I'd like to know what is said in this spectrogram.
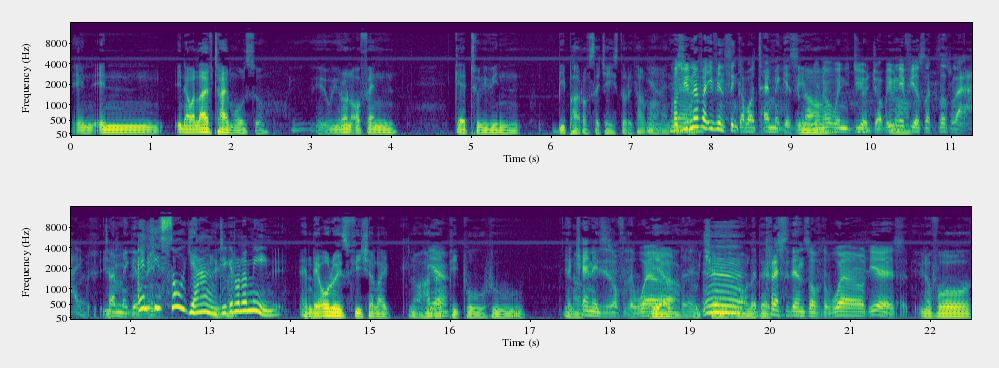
in in in our lifetime also, we don't often get to even be part of such a historical moment. Because you never even think about Time magazine, No. you know, when you do your job. Even if you're successful, ah, Time magazine. And he's so young. Do you get what I mean? And they always feature like you know hundred Yeah. people who you the know Kennedys of the world, yeah the, who change and all the of that. presidents of the world. Yes. you know, for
